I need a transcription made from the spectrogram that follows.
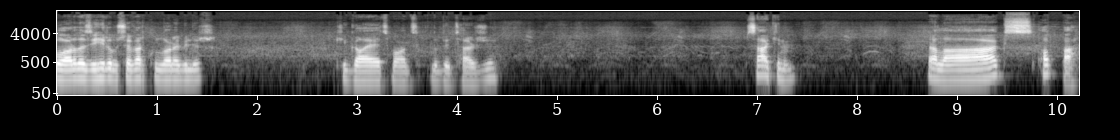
Bu arada zehiri bu sefer kullanabilir. Ki gayet mantıklı bir tercih. Sakinim. Relax. Hoppa.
